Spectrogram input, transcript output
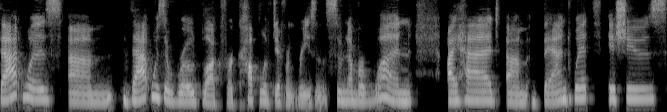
that was um, that was a roadblock for a couple of different reasons. So number one i had um, bandwidth issues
